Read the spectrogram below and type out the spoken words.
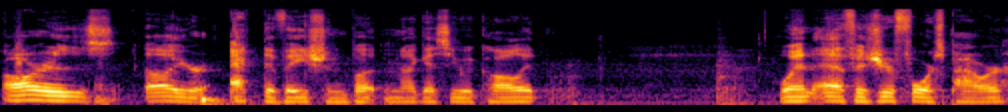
R is uh, your activation button, I guess you would call it. When F is your force power.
